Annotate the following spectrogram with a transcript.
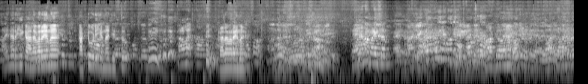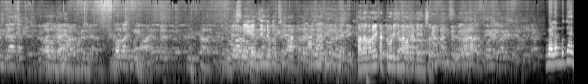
അതിനിറങ്ങി കലവറയെന്ന് കട്ടുപിടിക്കുന്ന ജിത്തു. കലവറയെന്ന് കലവറയെ കട്ടുപിടിക്കുന്ന കുറച്ച് ടീംസ്. വിളമ്പുകാർ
